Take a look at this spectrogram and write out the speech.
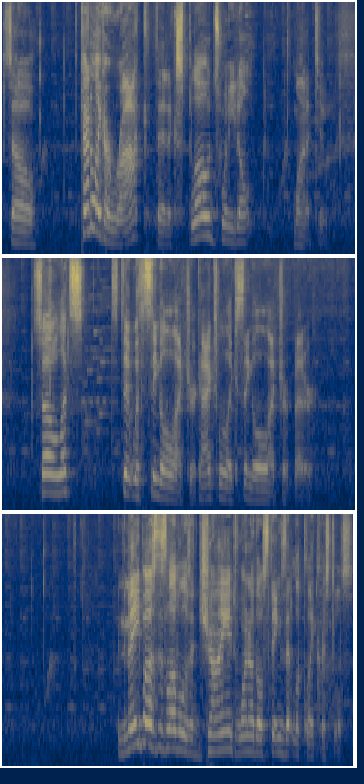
So, kind of like a rock that explodes when you don't want it to. So, let's stick with single electric. I actually like single electric better. And the main boss this level is a giant one of those things that look like crystals.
